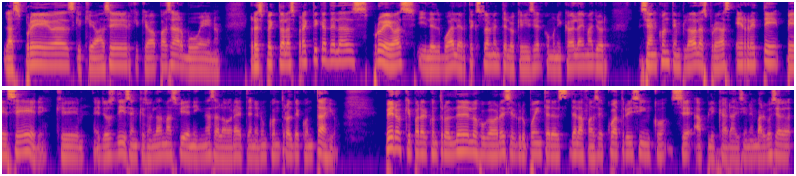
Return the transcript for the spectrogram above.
las pruebas, que qué va a hacer, que qué va a pasar, bueno, Respecto a las prácticas de las pruebas, y les voy a leer textualmente lo que dice el comunicado de la I mayor, se han contemplado las pruebas RT-PCR, que ellos dicen que son las más fidedignas a la hora de tener un control de contagio, pero que para el control de los jugadores y el grupo de interés de la fase 4 y 5 se aplicará. Y sin embargo, se ha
